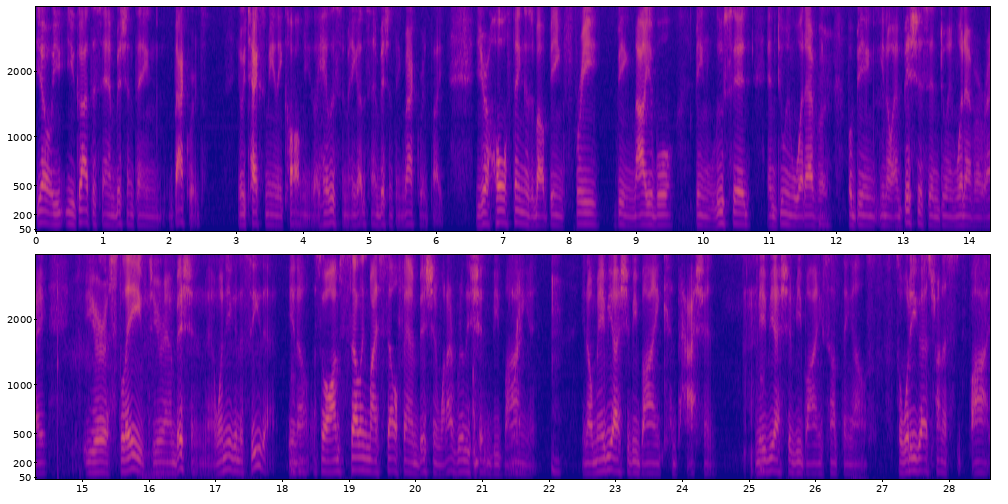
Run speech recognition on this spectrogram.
"Yo, you, you got this ambition thing backwards." You know, he texted me and he called me like, "Hey, listen, man, you got this ambition thing backwards. Like, your whole thing is about being free, being malleable, being lucid, and doing whatever, being you know ambitious and doing whatever, right? You're a slave to your ambition, man. When are you gonna see that? You mm-hmm. know, so I'm selling myself ambition when I really shouldn't be buying it. Mm. You know, maybe I should be buying compassion. Maybe I should be buying something else. So what are you guys trying to buy?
